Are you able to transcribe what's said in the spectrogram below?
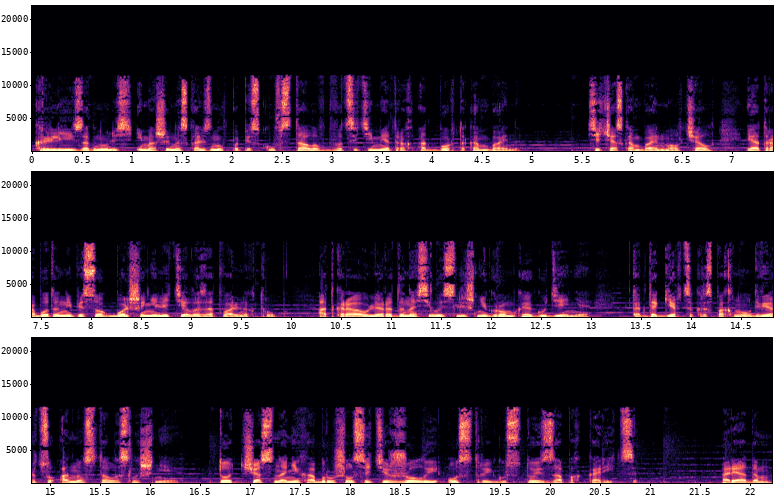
Крылья изогнулись, и машина, скользнув по песку, встала в двадцати метрах от борта комбайна. Сейчас комбайн молчал, и отработанный песок больше не летел из отвальных труб. От краулера доносилось лишь негромкое гудение. Когда герцог распахнул дверцу, оно стало слышнее. Тотчас на них обрушился тяжелый, острый, густой запах корицы. рядом,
